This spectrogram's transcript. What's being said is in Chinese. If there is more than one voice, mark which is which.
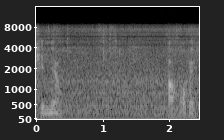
Speaker 1: 清亮好 ok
